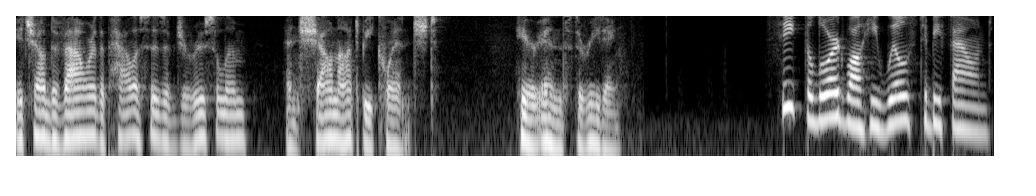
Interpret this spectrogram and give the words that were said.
It shall devour the palaces of Jerusalem, and shall not be quenched. Here ends the reading. Seek the Lord while he wills to be found.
